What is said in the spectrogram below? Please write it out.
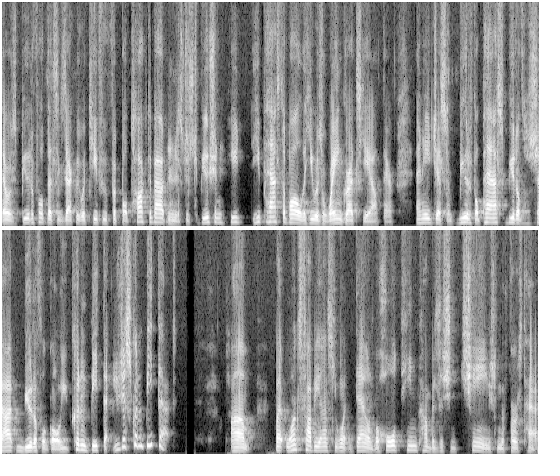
that was beautiful. That's exactly what Tifo football talked about in his distribution. He he passed the ball he was Wayne Gretzky out there, and he just a beautiful pass, beautiful shot, beautiful goal. You couldn't beat that. You just couldn't beat that. Um, but once Fabianski went down, the whole team composition changed in the first half.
